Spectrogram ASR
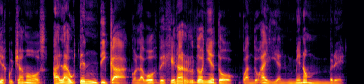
escuchamos a la auténtica con la voz de Gerardo Nieto, cuando alguien me nombre.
